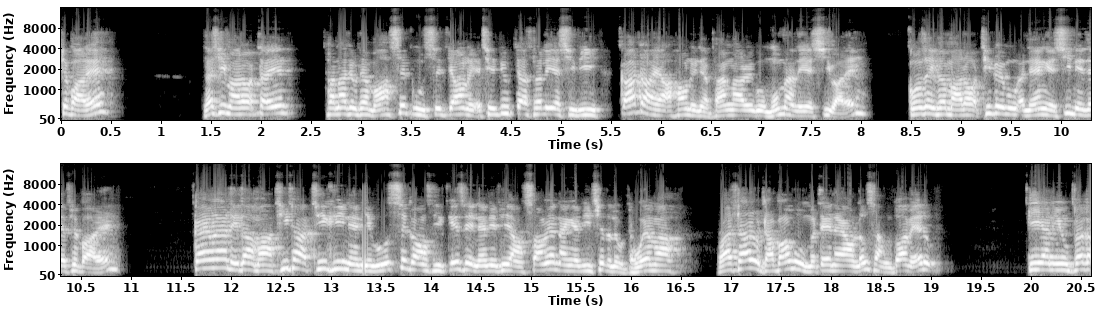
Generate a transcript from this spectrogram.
ဖြစ်ပါတယ်။လက်ရှိမှာတော့တရင်ဌာနချုပ်ထဲမှာစစ်ကူစစ်ကြောင်းတွေအခြေပြုတပ်ဆွဲလျက်ရှိပြီးကားတာယာအဟောင်းတွေနဲ့ဘန်ကာတွေကိုမုံမှန်လျက်ရှိပါတယ်။ကွန်စိတ်ဘက်မှာတော့ထိတွေ့မှုအနှဲငယ်ရှိနေသေးဖြစ်ပါတယ်။ကံရန်ဒေတာမှာထိထထိခီးနယ်မြေကိုစစ်ကောင်စီကိစ္စနယ်မြေဖြစ်အောင်ဆောင်ရွက်နိုင်ခဲ့ပြီးဖြစ်တယ်လို့တပွဲမှာရုရှားတို့ဓာတ်ပေါင်းမှုမတည်နိုင်အောင်လှုံ့ဆော်သွားမယ်လို့ KNU ဘက်က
